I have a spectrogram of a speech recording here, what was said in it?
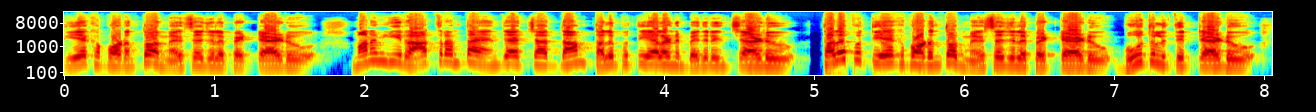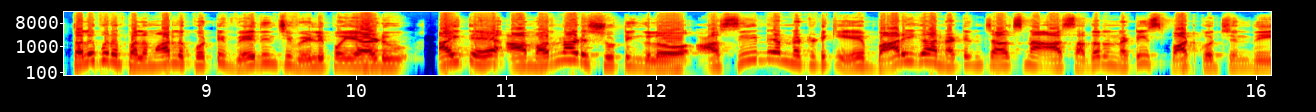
తీయకపోవడంతో మెసేజ్లు పెట్టాడు. మనం ఈ రాత్రంతా ఎంజాయ్ చేద్దాం తలుపు తీయాలని బెదిరించాడు. తలుపు తీయకపోవడంతో మెసేజ్లు పెట్టాడు. బూతులు తిట్టాడు. తలుపును పలుమార్లు కొట్టి వేధించి వెళ్ళిపోయాడు అయితే ఆ మర్నాడు షూటింగ్లో ఆ సీనియర్ నటుడికి భారీగా నటించాల్సిన ఆ సదరు నటి స్పాట్ వచ్చింది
